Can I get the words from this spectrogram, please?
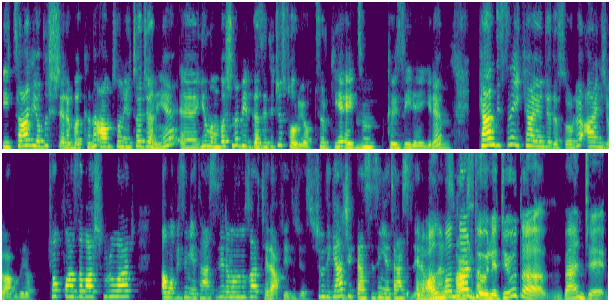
İtalya Dışişleri Bakanı Antonio Tajani'ye e, yılın başında bir gazeteci soruyor Türkiye eğitim kriziyle ilgili. Hmm. Kendisine iki ay önce de soruluyor aynı cevabı veriyor. Çok fazla başvuru var ama bizim yetersiz elemanımız var telafi edeceğiz. Şimdi gerçekten sizin yetersiz elemanlarınız Almanlar varsa. da öyle diyor da bence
